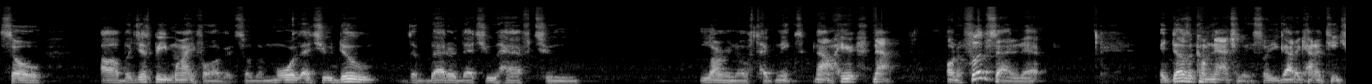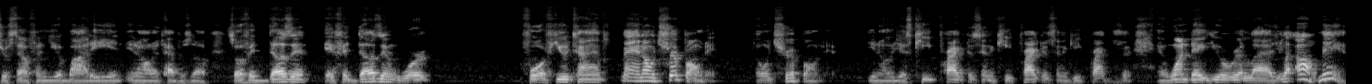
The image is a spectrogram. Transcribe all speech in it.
So, uh, but just be mindful of it. So the more that you do, the better that you have to learn those techniques. Now, here, now, on the flip side of that, it doesn't come naturally. So you got to kind of teach yourself and your body and, and all that type of stuff. So if it doesn't, if it doesn't work for a few times, man, don't trip on it. Don't trip on it. You know, just keep practicing and keep practicing and keep practicing. And one day you'll realize you're like, oh man,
